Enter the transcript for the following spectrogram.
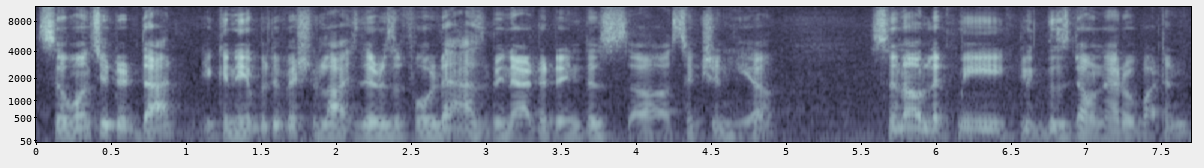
So once you did that you can able to visualize there is a folder has been added in this uh, section here. So now let me click this down arrow button.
